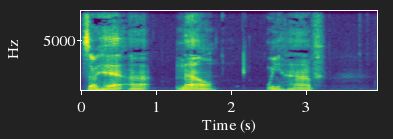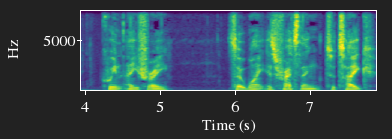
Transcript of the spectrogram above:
So here uh, now we have queen a3. So white is threatening to take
